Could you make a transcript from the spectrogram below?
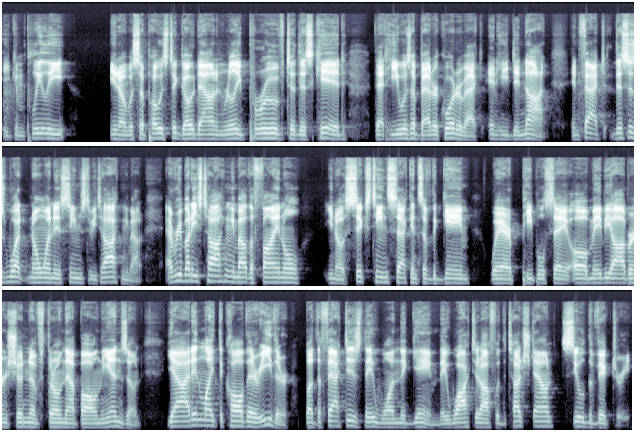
He completely, you know, was supposed to go down and really prove to this kid that he was a better quarterback, and he did not. In fact, this is what no one is, seems to be talking about. Everybody's talking about the final, you know, 16 seconds of the game where people say, oh, maybe Auburn shouldn't have thrown that ball in the end zone. Yeah, I didn't like the call there either. But the fact is, they won the game. They walked it off with a touchdown, sealed the victory.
